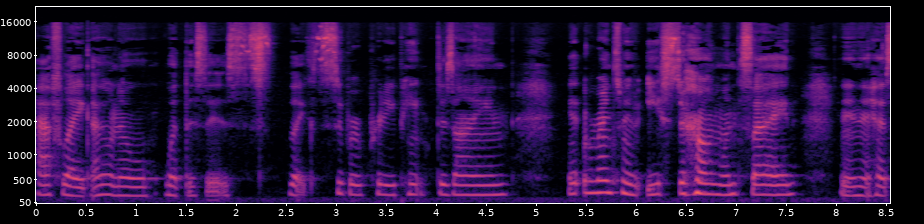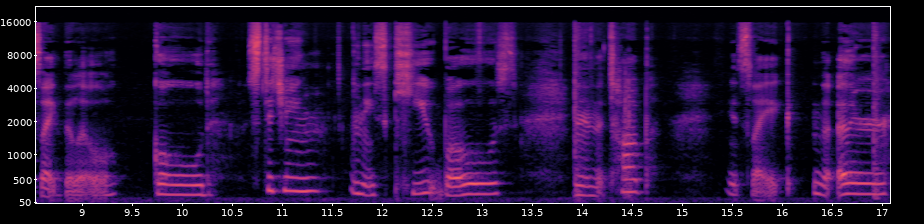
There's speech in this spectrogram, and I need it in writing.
half like I don't know what this is. Like super pretty pink design. It reminds me of Easter on one side, and it has like the little gold stitching and these cute bows. And then the top, it's like the other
